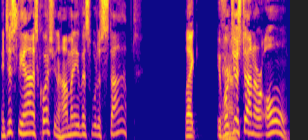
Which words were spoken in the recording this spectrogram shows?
And just the honest question how many of us would have stopped? Like, if we're just on our own,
